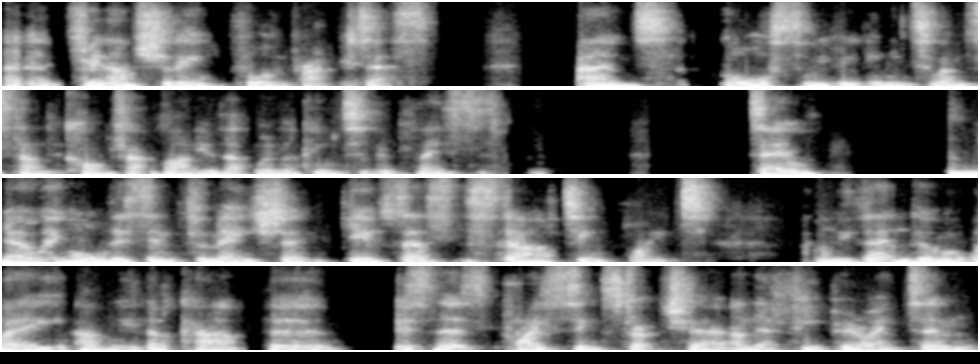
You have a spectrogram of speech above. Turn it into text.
um, financially for the practice. And of course, we really need to understand the contract value that we're looking to replace. So, knowing all this information gives us the starting point. point, and we then go away and we look at the business pricing structure and their fee per item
